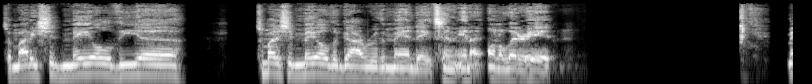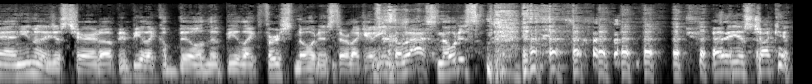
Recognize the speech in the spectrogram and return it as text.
somebody should mail the uh, somebody should mail the Garou the mandates in on a letterhead. Man, you know they just tear it up. It'd be like a bill. That'd be like first notice. They're like, it ain't the last notice, and they just chuck it.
